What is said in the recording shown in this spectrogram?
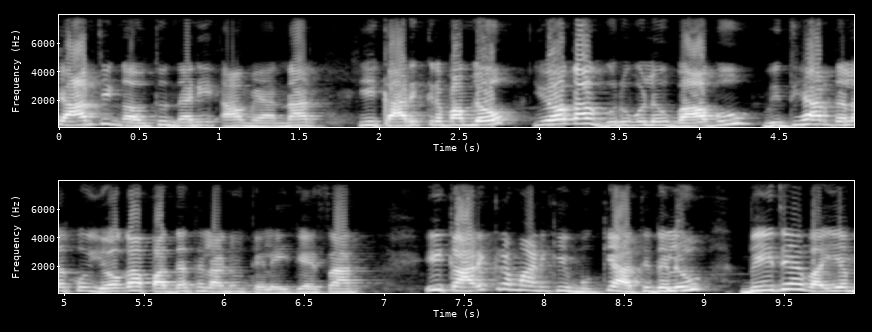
ఛార్జింగ్ అవుతుందని ఆమె అన్నారు. ఈ కార్యక్రమంలో యోగా గురువులు బాబు విద్యార్థులకు యోగా పద్ధతులను తెలియజేశారు. ఈ కార్యక్రమానికి ముఖ్య అతిథులు బీజేవైఎం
